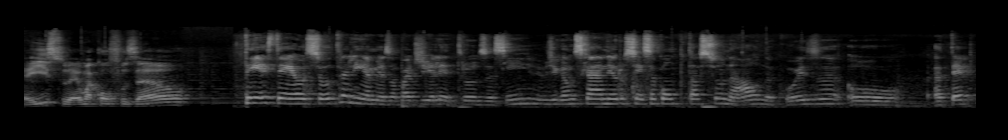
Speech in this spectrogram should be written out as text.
É isso? É uma confusão? Tem, tem essa outra linha mesmo, a parte de eletrodos, assim, digamos que é a neurociência computacional da coisa, ou até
